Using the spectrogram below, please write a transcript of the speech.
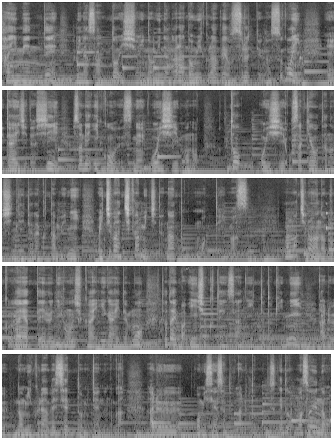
対面で皆さんと一緒に飲みながら飲み比べをするっていうのはすごい、え、大事だしそれ以降ですね美味しいものと美味しいお酒を楽しんでいただくために、まあ、一番近道だなと思っています。まあ、もちろんあの僕がやっている日本酒会以外でも例えば飲食店さんに行った時にある飲み比べセットみたいなのがあるお店屋さんとかあると思うんですけど、まあ、そういうのを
